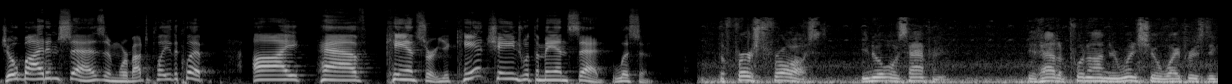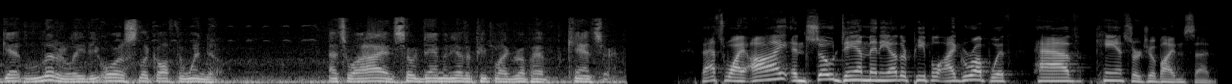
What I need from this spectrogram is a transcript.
Joe Biden says, and we're about to play you the clip, I have cancer. You can't change what the man said. Listen. The first frost, you know what was happening? You had to put on your windshield wipers to get literally the oil slick off the window. That's why I and so damn many other people I grew up have cancer. That's why I and so damn many other people I grew up with have cancer, Joe Biden said.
